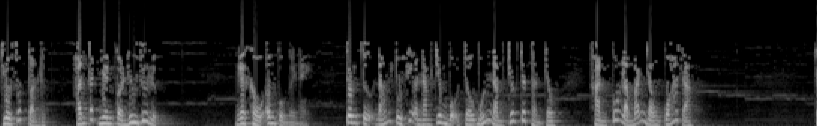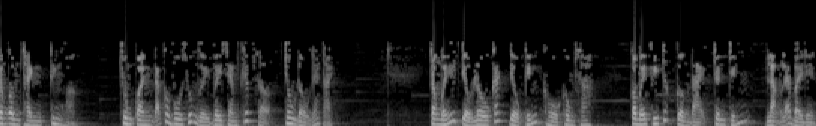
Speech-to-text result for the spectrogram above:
Chiêu xuất toàn lực. Hắn tất nhiên còn lưu dư lực. Nghe khẩu âm của người này, Tương tự đám tu sĩ ở Nam Chiêm Bộ Châu 4 năm trước tới Thần Châu, Hẳn cũng là mãnh lòng quá rằng Trong âm thanh kinh hoàng, Xung quanh đã có vô số người vây xem khiếp sợ Châu đầu ghé tai. Trong mấy tiểu lâu cách tiểu kính hồ không xa, Có mấy khí thức cường đại chân chính, Lặng lẽ bày liền,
